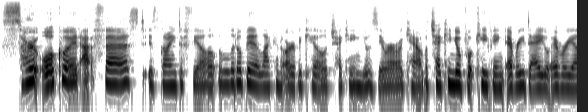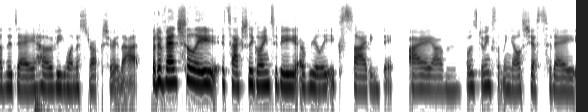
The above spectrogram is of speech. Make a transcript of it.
so awkward at first It's going to feel a little bit like an overkill checking your Xero account or checking your bookkeeping every day or every other day, however you want to structure that. But eventually, it's actually going to be a really exciting thing. I um I was doing something else yesterday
